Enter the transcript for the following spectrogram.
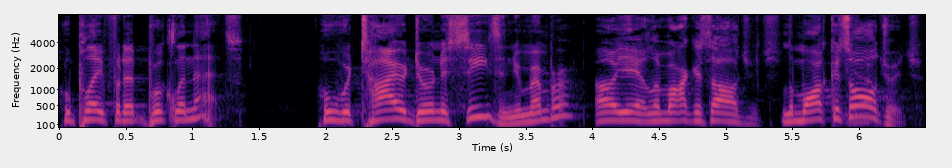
who played for the Brooklyn Nets, who retired during the season. You remember Oh yeah, LaMarcus Aldridge. LaMarcus Aldridge,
